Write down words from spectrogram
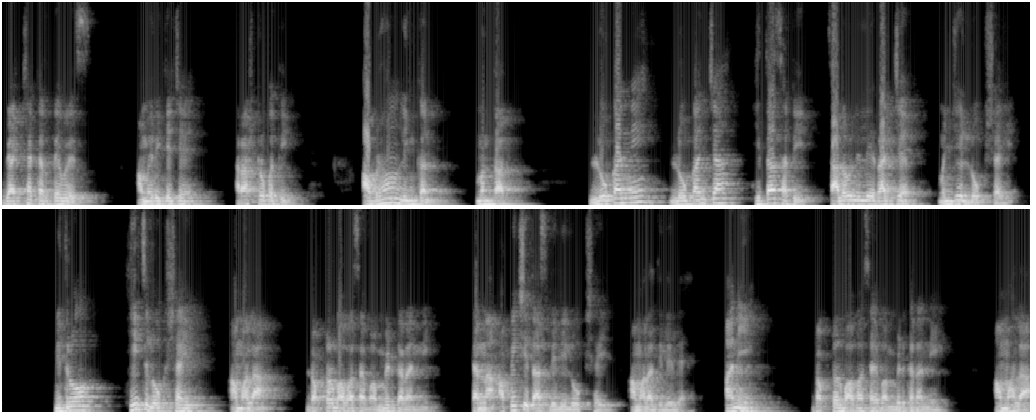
व्याख्या करते वेळेस अमेरिकेचे राष्ट्रपती अब्राहम लिंकन म्हणतात लोकांनी लोकांच्या हितासाठी चालवलेले राज्य म्हणजे लोकशाही. मित्रो हीच लोकशाही आम्हाला डॉक्टर बाबासाहेब आंबेडकरांनी त्यांना अपेक्षित असलेली लोकशाही आम्हाला दिलेली आहे. आणि डॉक्टर बाबासाहेब आंबेडकरांनी आम्हाला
